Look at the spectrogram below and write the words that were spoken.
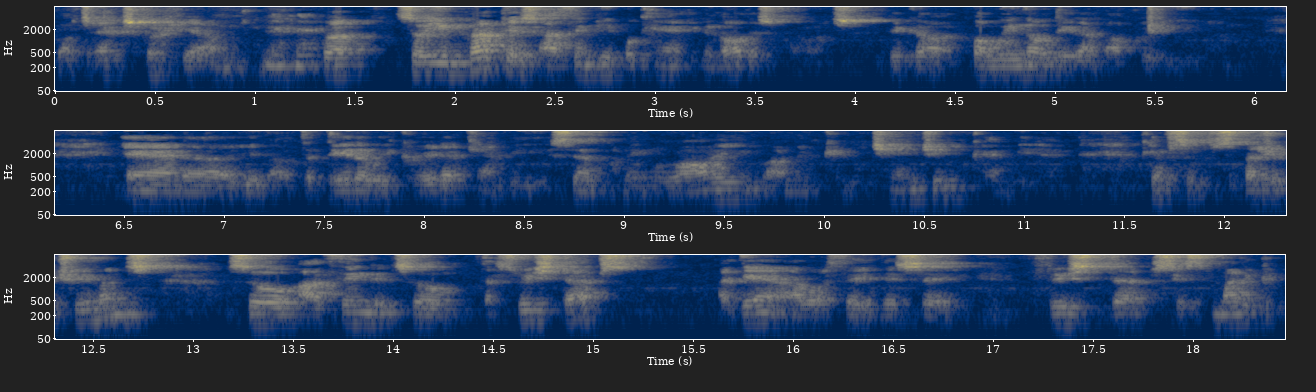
Lots of expert here, um, but so in practice, I think people can ignore this part because, but we know data are not created even, and uh, you know the data we created can be sampling wrongly, environment can be changing, can be can have some special treatments. So I think it's so the three steps. Again, I would say this a three step systematic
